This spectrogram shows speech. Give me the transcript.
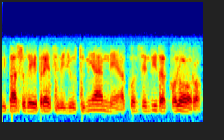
ribasso dei prezzi degli ultimi anni ha consentito a coloro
